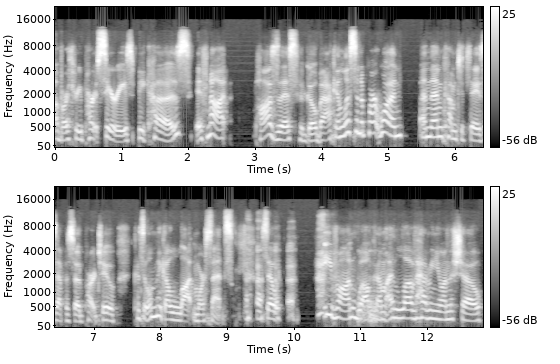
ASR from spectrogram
of our three part series, because if not, pause this, go back and listen to part one, and then come to today's episode, part two, because it will make a lot more sense. So, Yvonne, welcome. I love having you on the show.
